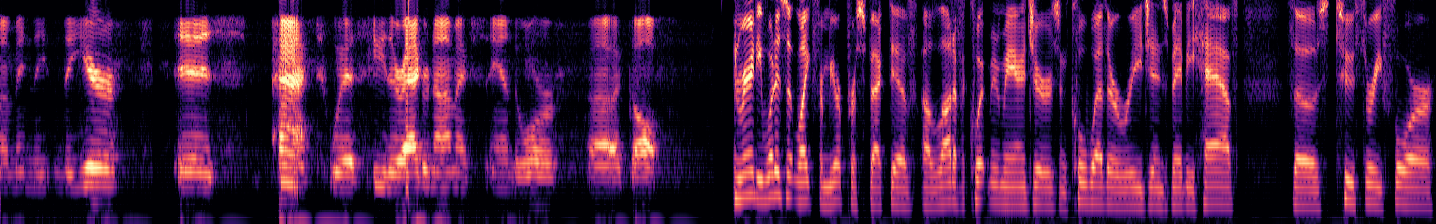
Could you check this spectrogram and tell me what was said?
I mean, the the year is packed with either agronomics and or uh, golf. And Randy, what is it like from your perspective? A lot of equipment managers and cool weather regions maybe have those two, three, four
